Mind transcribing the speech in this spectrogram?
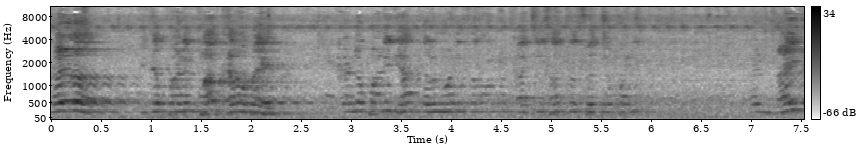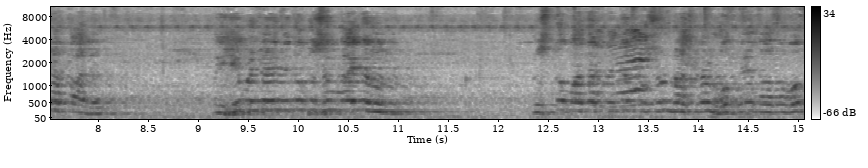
कळलं की ते पाणी फार खराब आहे. इकडनं पाणी घ्या तरुणवाडी तलावात काची सांगतं स्वच्छ पाणी. पण नाही करता आलं. ही मंडळी तिथं बसून काय करू नुसतं बाजारपेठेत बसून राजकारण होत नाही दादा होत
